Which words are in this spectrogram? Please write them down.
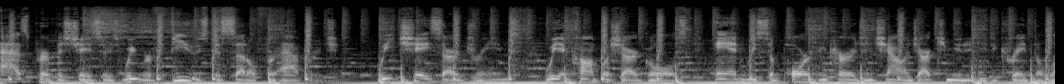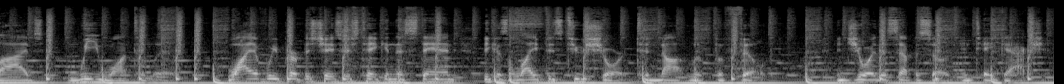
As purpose chasers, we refuse to settle for average. We chase our dreams, we accomplish our goals, and we support, encourage, and challenge our community to create the lives we want to live. Why have we purpose chasers taken this stand? Because life is too short to not live fulfilled. Enjoy this episode and take action.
